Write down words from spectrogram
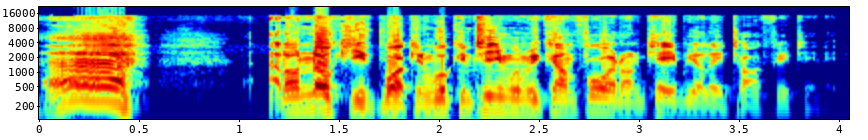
Uh, I don't know, Keith Boykin. We'll continue when we come forward on KBLA Talk 1580.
